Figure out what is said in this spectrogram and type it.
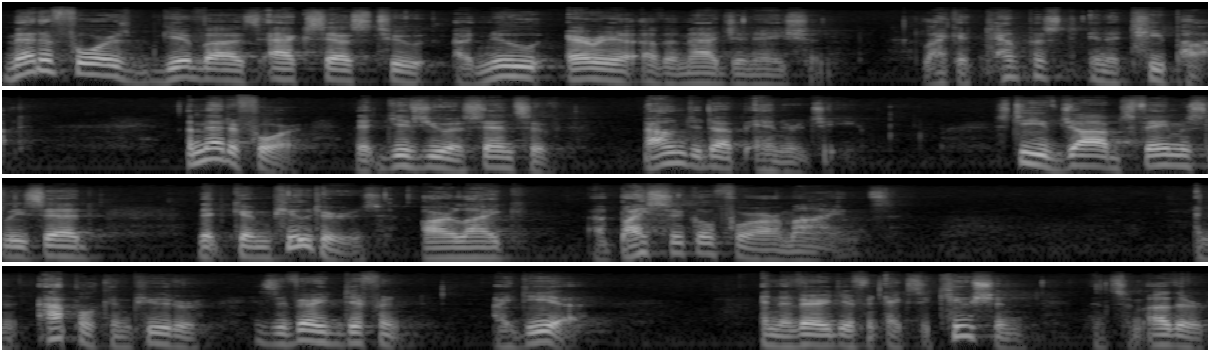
Metaphors give us access to a new area of imagination, like a tempest in a teapot. A metaphor that gives you a sense of bounded up energy. Steve Jobs famously said that computers are like a bicycle for our minds. And an Apple computer is a very different idea and a very different execution than some other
